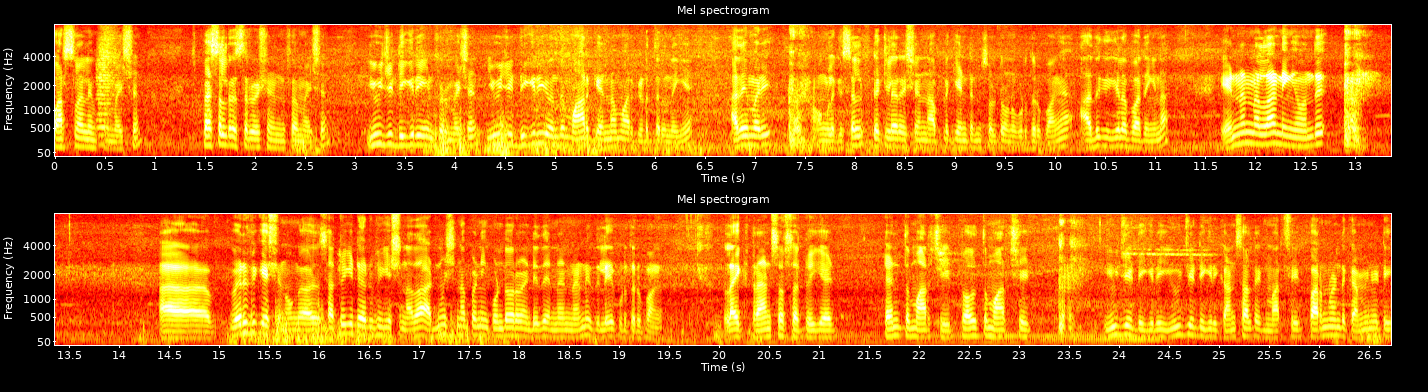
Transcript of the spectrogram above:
personal information special reservation information UG degree information UG degree வந்து மார்க் என்ன மார்க் எடுத்திருந்தீங்க? அதே மாதிரி உங்களுக்கு செல்ஃப் டெக்ளரேஷன் அப்ளிகேண்ட்னு சொல்லிட்டு ஒன்று கொடுத்துருப்பாங்க. அதுக்கு கீழே பார்த்தீங்கன்னா என்னென்னலாம் நீங்கள் வந்து வெரிஃபிகேஷன் உங்கள் சர்டிஃபிகேட் வெரிஃபிகேஷன் அதாவது அட்மிஷன் அப்போ நீங்கள் கொண்டு வர வேண்டியது என்னென்னு இதிலே கொடுத்துருப்பாங்க. Like transfer certificate tenth mark sheet twelfth mark sheet UG degree UG degree consolidated mark sheet permanent community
